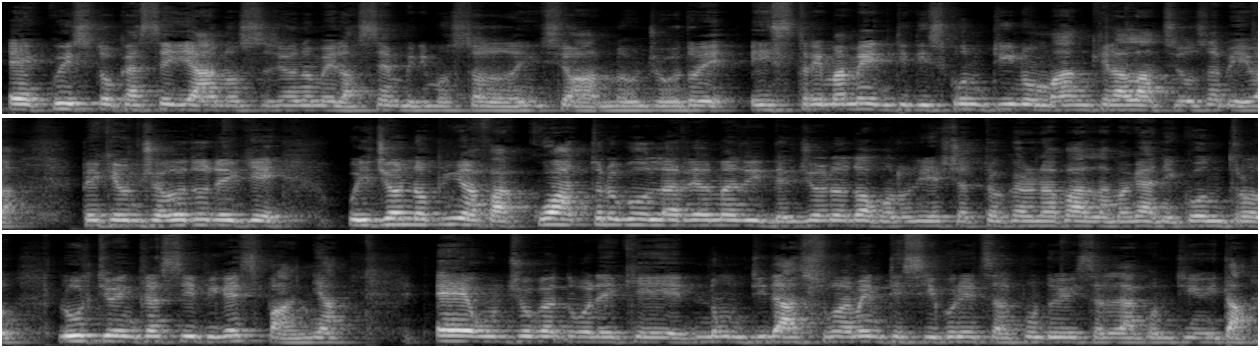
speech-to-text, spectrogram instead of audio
E questo Castellanos, secondo me, l'ha sempre dimostrato dall'inizio anno, è un giocatore estremamente discontinuo discontinuo, ma anche la Lazio lo sapeva, perché è un giocatore che il giorno prima fa 4 gol al Real Madrid, il giorno dopo non riesce a toccare una palla magari contro l'ultimo in classifica in Spagna, è un giocatore che non ti dà assolutamente sicurezza dal punto di vista della continuità.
